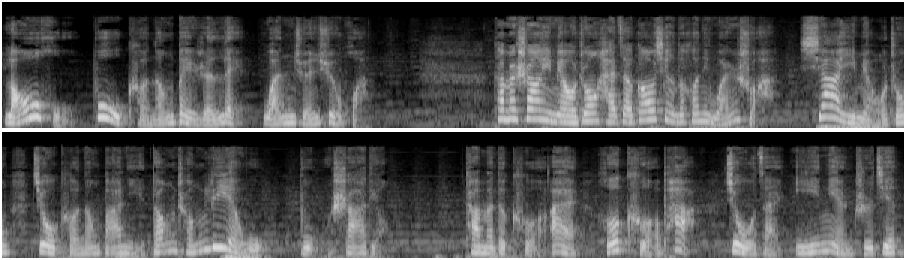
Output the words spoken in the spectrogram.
老虎不可能被人类完全驯化。他们上一秒钟还在高兴的和你玩耍，下一秒钟就可能把你当成猎物捕杀掉。他们的可爱和可怕就在一念之间。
